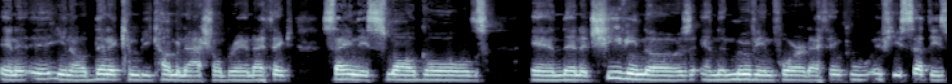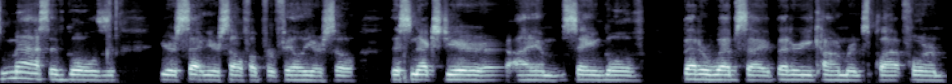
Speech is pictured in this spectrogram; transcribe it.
and it, it, you know then it can become a national brand i think setting these small goals and then achieving those and then moving forward i think if you set these massive goals you're setting yourself up for failure so this next year i am saying goal of better website better e-commerce platform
